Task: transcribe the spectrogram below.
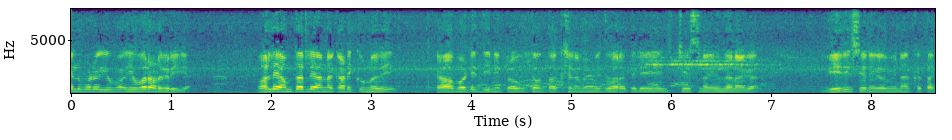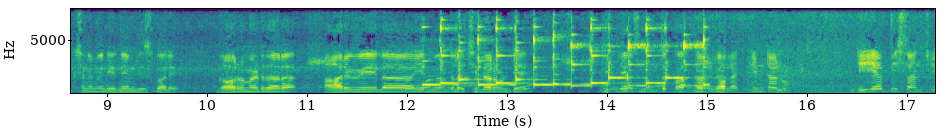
ఇప్పుడు ఎవ- ఎవరు అడగరు ఇక. వాళ్ళే అమ్ముతారులే అన్న కడికి ఉన్నది. కాబట్టి దీన్ని ప్రభుత్వం తక్షణమే మీ ద్వారా తెలియజేస్తున్న ఏందనగా వేరుశెనగ మీద తక్షణమే నిర్ణయం తీసుకోవాలి. గవర్నమెంట్ ద్వారా ఆరు వేల ఎనిమిది వందల చిల్లర ఉంటే పద్నాలుగు వేల క్వింటలు? డిఏపి సంచి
